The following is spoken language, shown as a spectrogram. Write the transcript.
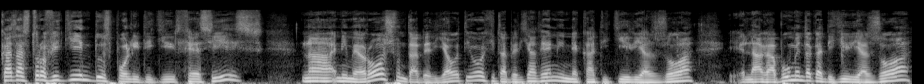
καταστροφική τους πολιτική θέση να ενημερώσουν τα παιδιά ότι όχι, τα παιδιά δεν είναι κατοικίδια ζώα, να αγαπούμε τα κατοικίδια ζώα,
